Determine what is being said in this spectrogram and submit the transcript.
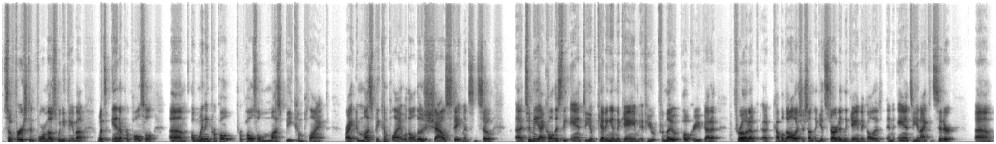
So, first and foremost, when you think about what's in a proposal, um, a winning propo- proposal must be compliant, right? It must be compliant with all those shall statements. And so, uh, to me, I call this the ante of getting in the game. If you're familiar with poker, you've got to throw in a, a couple dollars or something to get started in the game. They call it an ante. And I consider um,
